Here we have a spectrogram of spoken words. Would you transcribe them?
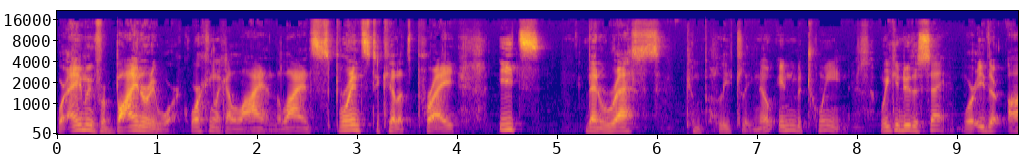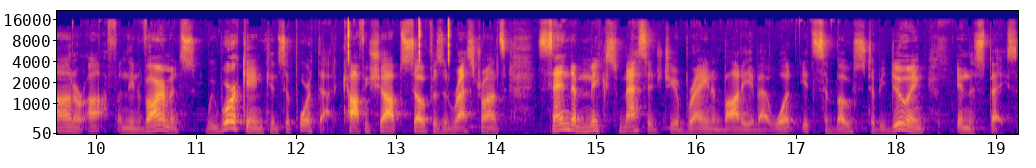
We're aiming for binary work, working like a lion. The lion sprints to kill its prey, eats, then rests completely. No in between. We can do the same. We're either on or off, and the environments we work in can support that. Coffee shops, sofas, and restaurants send a mixed message to your brain and body about what it's supposed to be doing in the space.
